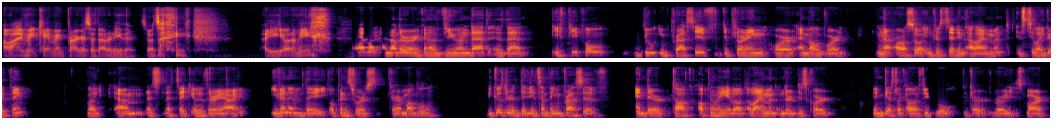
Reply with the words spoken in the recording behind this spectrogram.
alignment can't make progress without it either. So it's like you get what I mean? I have like another kind of view on that is that if people do impressive deep learning or ML work and are also interested in alignment, it's still a good thing. Like um, let's let's take Eleuther AI. Even if they open source their model because they did something impressive and they talk openly about alignment on their Discord, then gets like a lot of people that are very smart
